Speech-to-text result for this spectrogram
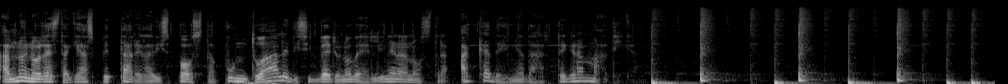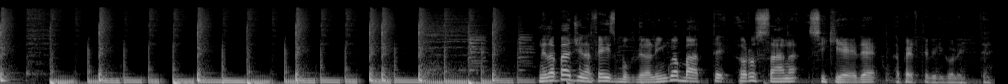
A noi non resta che aspettare la risposta puntuale di Silverio Novelli nella nostra Accademia d'Arte Grammatica. Nella pagina Facebook della Lingua Batte, Rossana si chiede, aperte virgolette,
